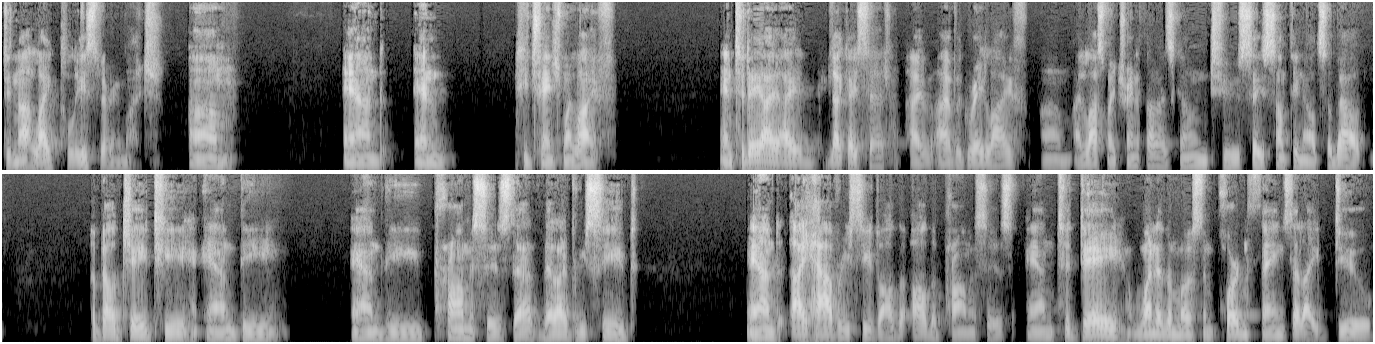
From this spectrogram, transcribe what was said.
did not like police very much. Um, and and he changed my life. And today I, I like i said I, I, have a great life. Um, i lost my train of thought. I was going to say something else about about jt and the and the promises that that i've received and i have received all the all the promises. And today one of the most important things that i do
